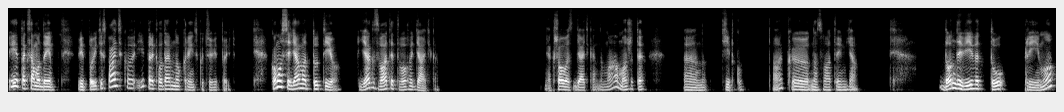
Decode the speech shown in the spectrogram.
І так само даємо відповідь іспанською і перекладаємо на українську цю відповідь. Кому se llama tu? Як звати твого дядька? Якщо у вас дядька нема, можете е, тітку так, е, назвати ім'я. Donde vive tu primo?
